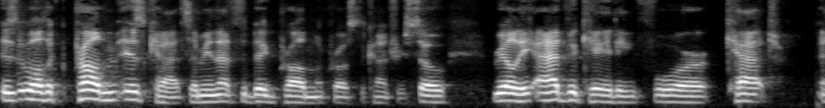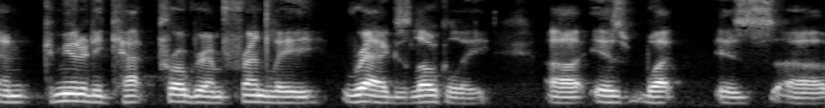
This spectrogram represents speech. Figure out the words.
is well the problem is cats i mean that's the big problem across the country so really advocating for cat and community cat program friendly regs locally uh, is what is uh,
